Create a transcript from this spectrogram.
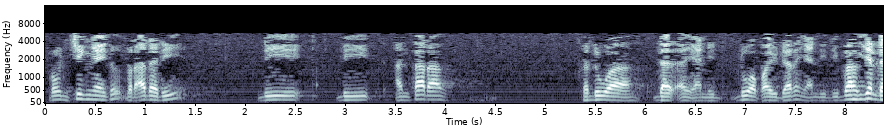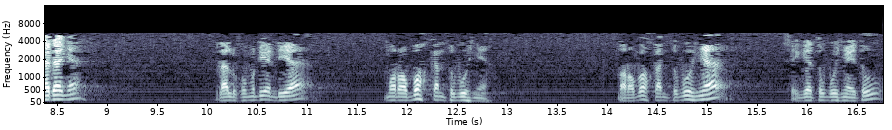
runcingnya itu berada di di di antara kedua yakni dua payudara yang di bagian dadanya lalu kemudian dia merobohkan tubuhnya. Merobohkan tubuhnya sehingga tubuhnya itu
